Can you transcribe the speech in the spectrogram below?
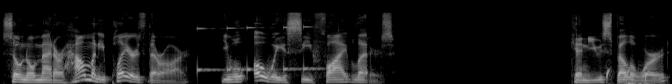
So no matter how many players there are, you will always see five letters. Can you spell a word?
